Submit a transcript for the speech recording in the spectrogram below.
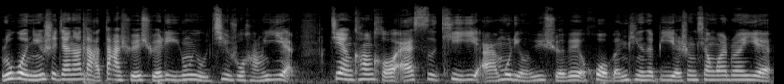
如果您是加拿大大学学历，拥有技术行业、健康和 STEM 领域学位或文凭的毕业生，相关专业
